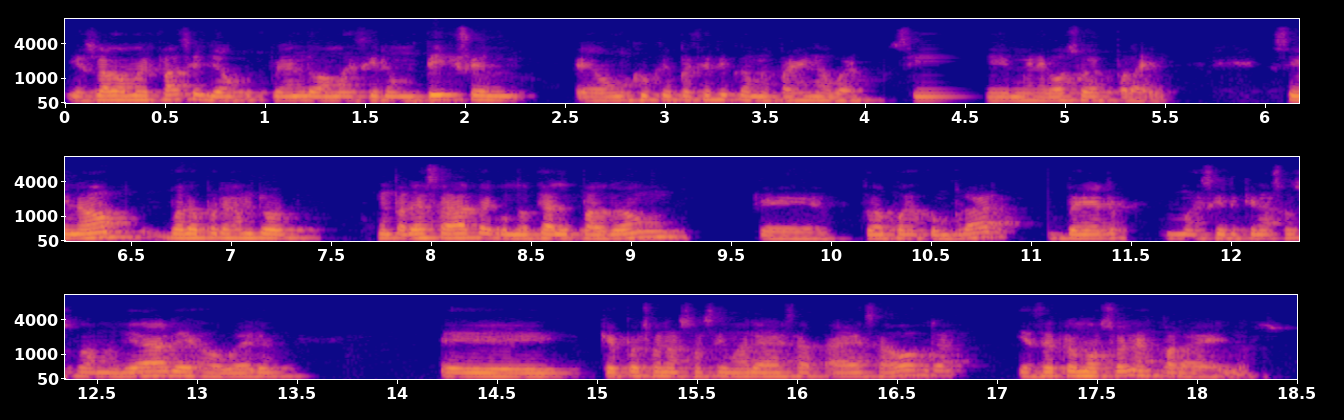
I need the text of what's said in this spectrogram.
Y eso lo hago muy fácil, yo poniendo, vamos a decir, un pixel o eh, un cookie específico en mi página web, si mi negocio es por ahí. Si no, puedo, por ejemplo, juntar esa data con el padrón que tú la puedes comprar, ver, vamos a decir, quiénes son sus familiares o ver eh, qué personas son similares a esa, a esa otra y hacer promociones para ellos.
